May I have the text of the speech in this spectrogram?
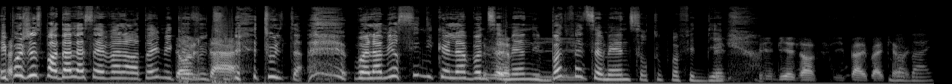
Et pas juste pendant la Saint-Valentin, mais tout, le temps. tout le temps. Voilà, merci Nicolas, bonne semaine et bonne fin de semaine, surtout profite bien. C'est bien gentil. Bye bye, Bye bye.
